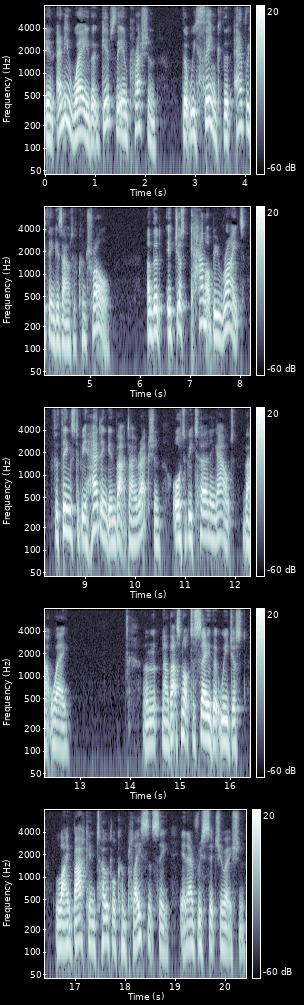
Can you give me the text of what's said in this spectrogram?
in any way that gives the impression that we think that everything is out of control and that it just cannot be right for things to be heading in that direction or to be turning out that way. And now that's not to say that we just lie back in total complacency in every situation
